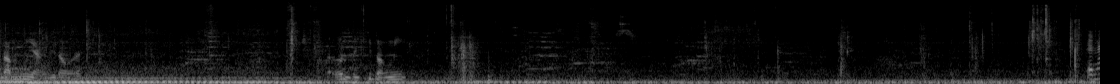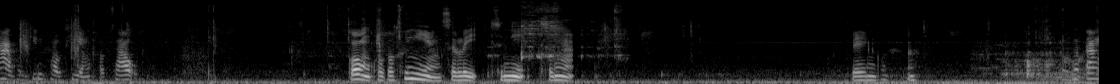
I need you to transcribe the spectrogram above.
ตำเหนียงพี่น้องเลยอ้นไปคิดตรงนี้ก็หน้าเพิ่นกินข้าวเที่ยงข้าวเช้ากล้องเขาก็คือเหี่ยงสลิสนิสงะแปลงก่อนอะเขาก็ตั้ง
